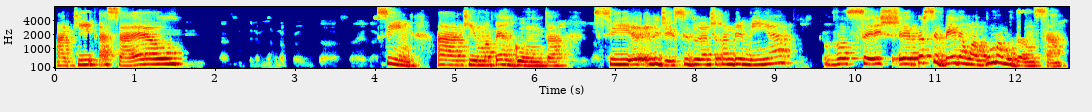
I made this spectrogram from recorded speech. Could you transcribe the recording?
Aqui, Asael. Sim, aqui uma pergunta se ele disse durante a pandemia vocês eh, perceberam alguma mudança?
